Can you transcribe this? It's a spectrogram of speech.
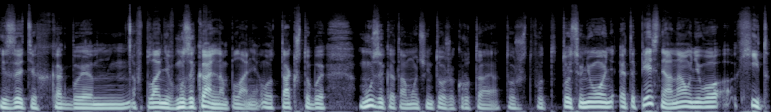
из этих, как бы, в плане, в музыкальном плане. Вот так, чтобы музыка там очень тоже крутая. Тоже, вот, то есть у него эта песня, она у него хит.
